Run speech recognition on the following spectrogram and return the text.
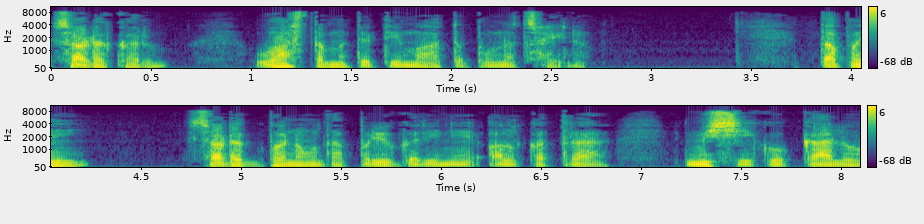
सड़कहरू वास्तवमा त्यति महत्वपूर्ण छैन। तपाई सड़क बनाउँदा प्रयोग गरिने अलकत्रा मिसिएको कालो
